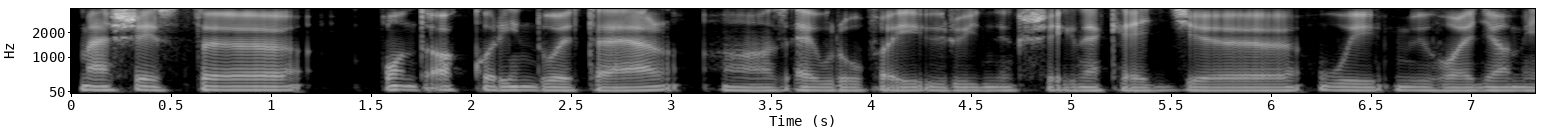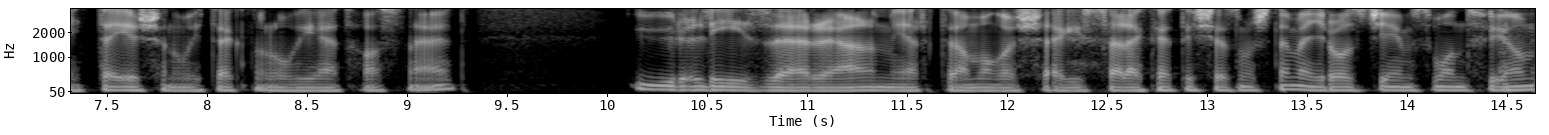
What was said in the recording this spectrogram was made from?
Másrészt pont akkor indult el az Európai űrügynökségnek egy új műholdja, ami egy teljesen új technológiát használt, űr lézerrel mérte a magassági szeleket, és ez most nem egy rossz James Bond film.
